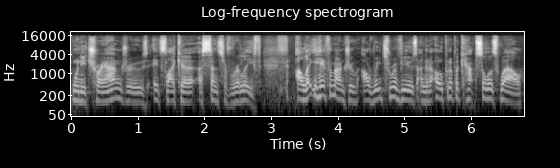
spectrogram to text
when you try Andrew's, it's like a, a, sense of relief. I'll let you hear from Andrew. I'll read some reviews. I'm gonna open up a capsule as well.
